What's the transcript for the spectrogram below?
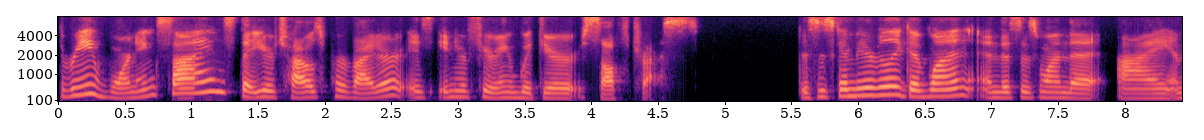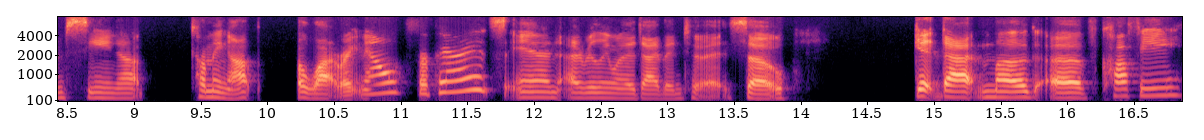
three warning signs that your child's provider is interfering with your self trust. this is going to be a really good one. And this is one that I am seeing up coming up a lot right now for parents. And I really want to dive into it. So get that mug of coffee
